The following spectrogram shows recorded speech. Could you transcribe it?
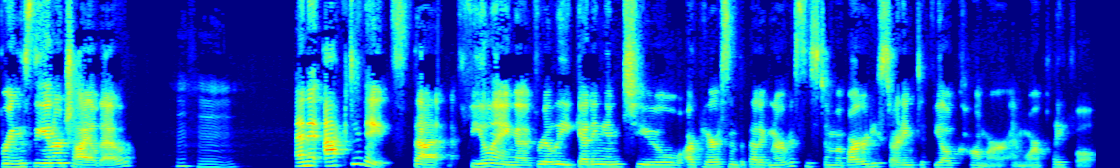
brings the inner child out. Mm-hmm. And it activates that feeling of really getting into our parasympathetic nervous system, of already starting to feel calmer and more playful.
